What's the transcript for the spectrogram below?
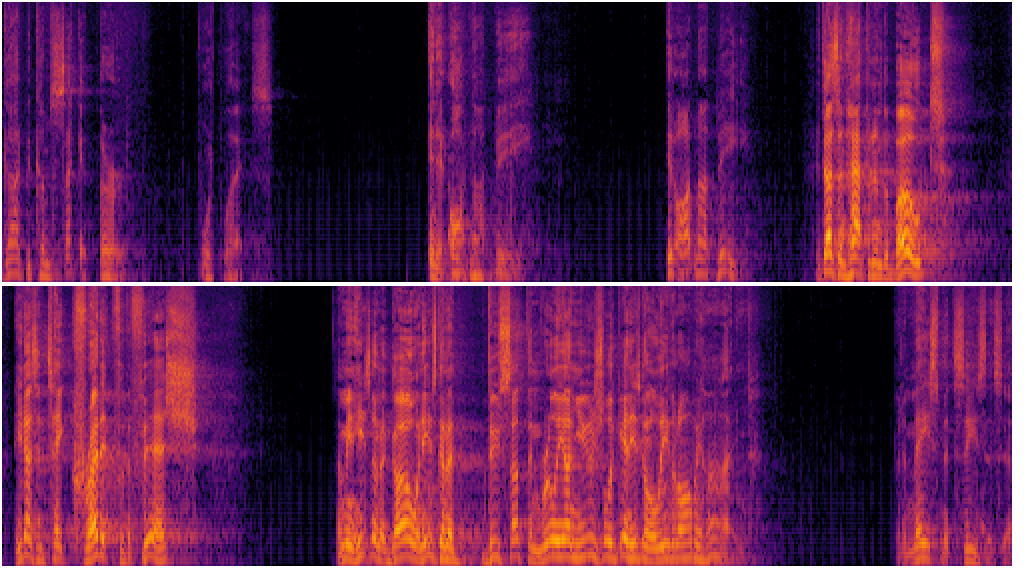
God becomes second, third, fourth place. And it ought not be. It ought not be. It doesn't happen in the boat. He doesn't take credit for the fish. I mean, he's going to go and he's going to do something really unusual again. He's going to leave it all behind. But amazement seizes him.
